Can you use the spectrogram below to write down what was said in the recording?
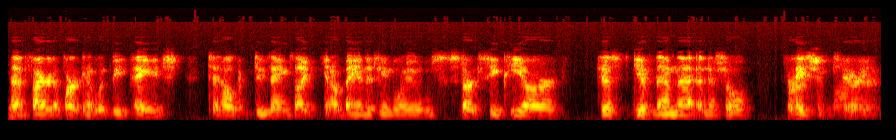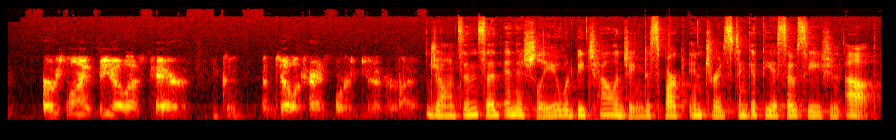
that fire department would be paged to help do things like you know bandaging wounds, start CPR, just give them that initial patient care. first line BLS care until a transporting unit arrives. Johnson said initially it would be challenging to spark interest and get the association up.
